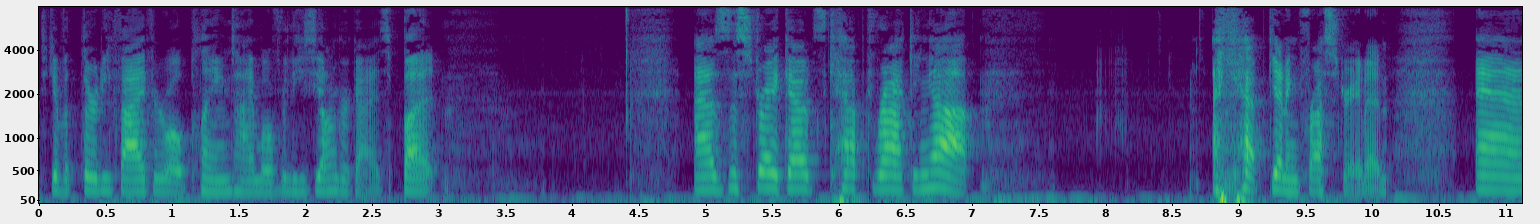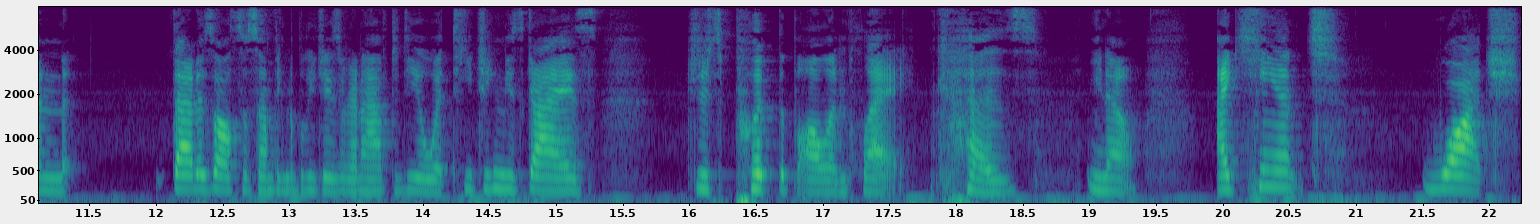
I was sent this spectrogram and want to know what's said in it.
to give a 35 year old playing time over these younger guys. But as the strikeouts kept racking up, I kept getting frustrated. And that is also something the Blue Jays are going to have to deal with teaching these guys just put the ball in play. Because, you know, I can't watch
